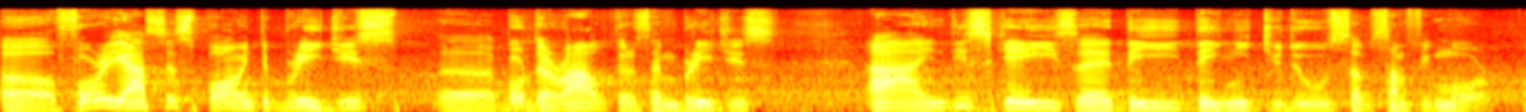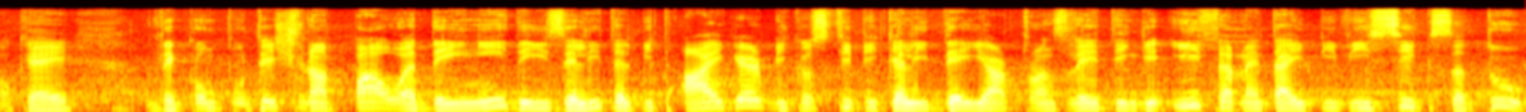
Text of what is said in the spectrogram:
uh, for the access point bridges, uh, border routers and bridges, ah, in this case, uh, they, they need to do some, something more, okay? The computational power they need is a little bit higher because typically they are translating Ethernet IPv6 to,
